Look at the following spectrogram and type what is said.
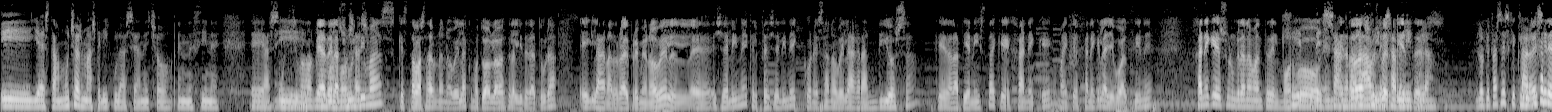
y ya está. Muchas más películas se han hecho en el cine. eh, así Muchísimas más. Mira, de las últimas, que está basada en una novela, como tú hablabas de la literatura, eh, la ganadora del premio Nobel, el eh, Jelinek, el Fred Jelinek, con esa novela grandiosa que era La pianista, que Haneke, Michael Haneke, la llevó al cine. Haneke es un gran amante del morbo Qué en- en, todas sus esa película. Lo que pasa es que, Claro, de parece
